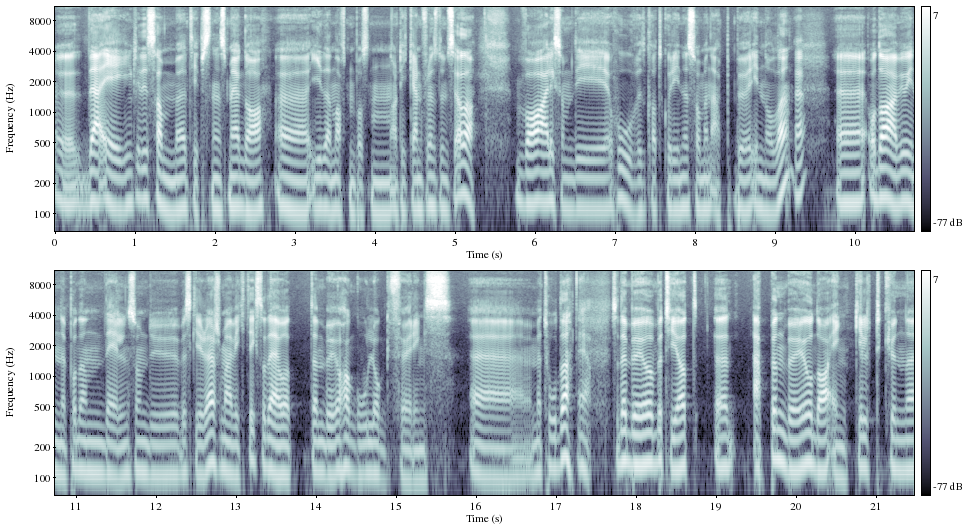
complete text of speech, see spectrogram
øh, Det er egentlig de samme tipsene som jeg ga øh, i den Aftenposten-artikkelen for en stund siden. da. Hva er liksom de hovedkategoriene som en app bør inneholde? Ja. Uh, og da er vi jo inne på den delen som du beskriver der, som er viktigst. Og det er jo at den bør jo ha god loggføringsmetode. Ja. Så det bør jo bety at appen bør jo da enkelt kunne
